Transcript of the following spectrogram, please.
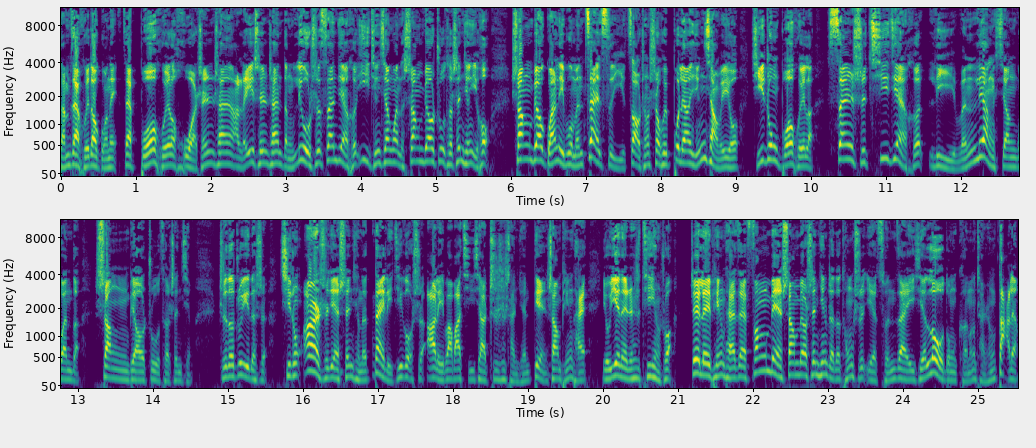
咱们再回到国内，在驳回了火神山啊、雷神山等六十三件和疫情相关的商标注册申请以后，商标管理部门再次以造成社会不良影响为由，集中驳回了三十七件和李文亮相关的商标注册申请。值得注意的是，其中二十件申请的代理机构是阿里巴巴旗下知识产权电商平台。有业内人士提醒说，这类平台在方便商标申请者的同时，也存在一些漏洞，可能产生大量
